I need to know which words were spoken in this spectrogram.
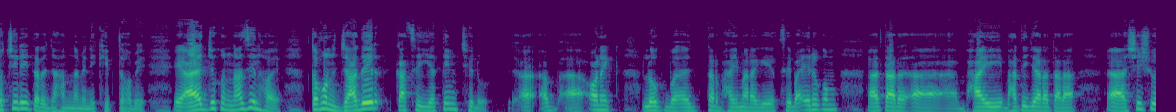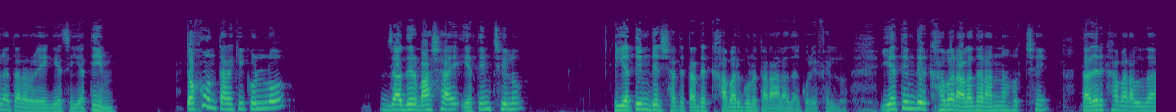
অচিরেই তারা জাহান নামে নিক্ষিপ্ত হবে। এই আয়াত যখন নাজিল হয়, তখন যাদের কাছে ইয়াতিম ছিল অনেক লোক তার ভাই মারা গিয়েছে বা এরকম তার ভাই ভাতি যারা তারা শিশুরা তারা রয়ে গিয়েছে ইয়াতিম, তখন তারা কি করল? যাদের বাসায় ইয়াতিম ছিল ইয়াতিমদের সাথে তাদের খাবারগুলো তারা আলাদা করে ফেলল। ইয়াতিমদের খাবার আলাদা রান্না হচ্ছে, তাদের খাবার আলাদা,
